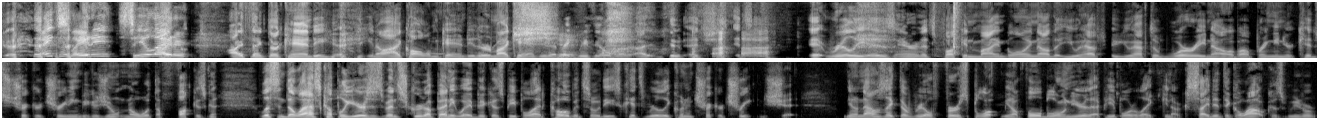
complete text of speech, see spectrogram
Thanks, lady. See you later." I think they're candy. you know, I call them candy. They're my candy that make me feel better. I, dude, it's just it's it really is, Aaron. It's fucking mind blowing now that you have you have to worry now about bringing your kids trick or treating because you don't know what the fuck is going. to Listen, the last couple years has been screwed up anyway because people had COVID, so these kids really couldn't trick or treat and shit. You know, now's like the real first blow, you know, full blown year that people are like, you know, excited to go out because we were,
